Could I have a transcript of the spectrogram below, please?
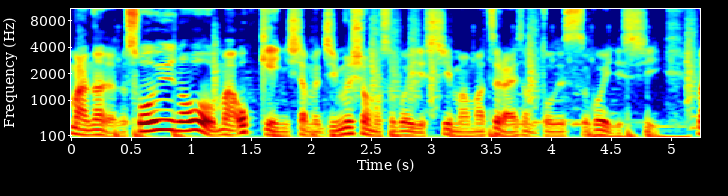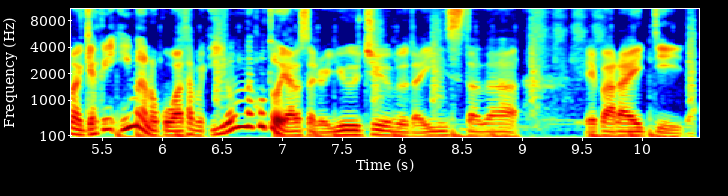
まあなんだろう、そういうのを、まあ OK にしたまあ事務所もすごいですし、まあ松浦愛さんも当然すごいですし、まあ逆に今の子は多分いろんなことをやらされる。YouTube だ、インスタだ、バラエティーだ、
